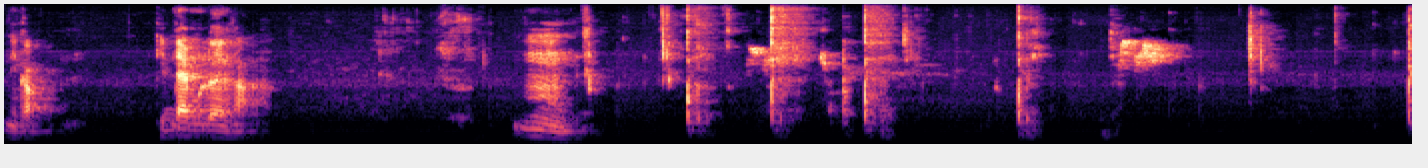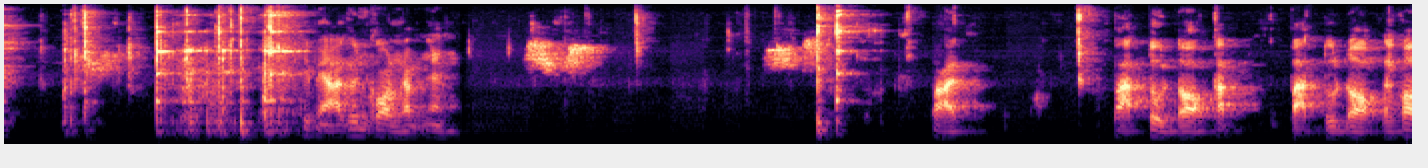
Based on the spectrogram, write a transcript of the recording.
นี่ครับ กินได้หมดเลยครับ อืม ที่ไปหาขึ้นก่อนครับเนี่ยปาดปาดตูดออกครับ ปาดตูดออกแล้วก็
